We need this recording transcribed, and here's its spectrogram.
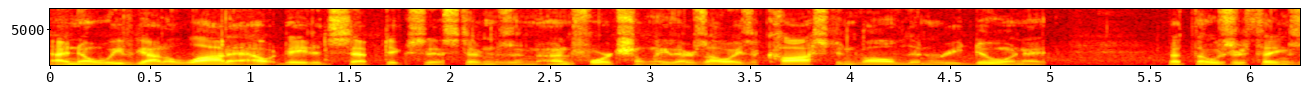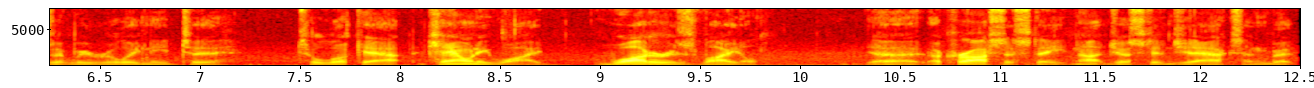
I know we've got a lot of outdated septic systems and unfortunately there's always a cost involved in redoing it, but those are things that we really need to, to look at countywide. Water is vital uh, across the state, not just in Jackson, but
